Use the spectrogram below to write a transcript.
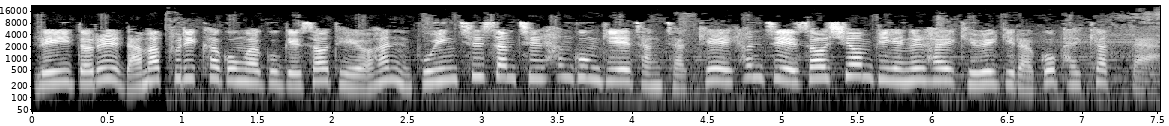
레이더를 남아프리카 공화국에서 대여한 보잉 737 항공기에 장착해 현지에서 시험 비행을 할 계획이라고 밝혔다.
